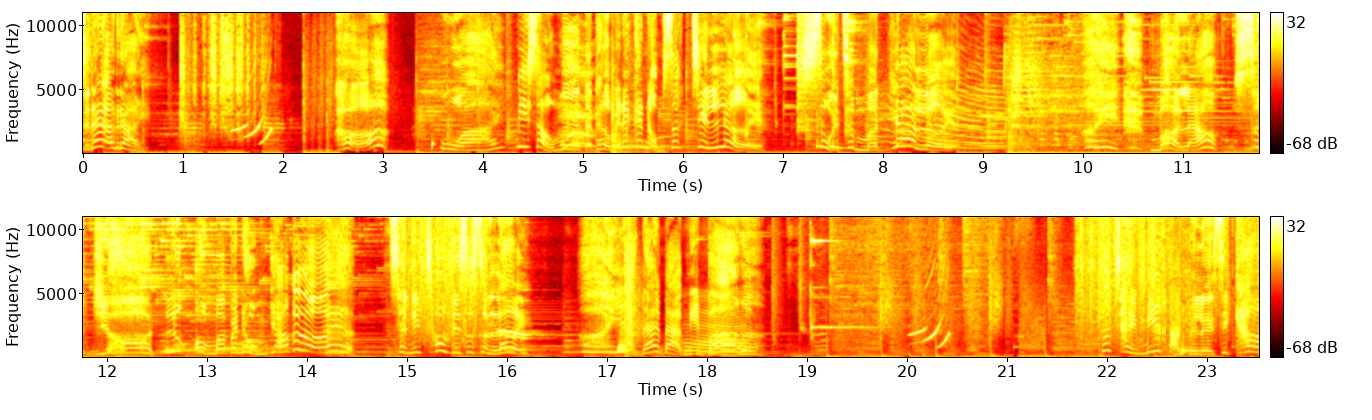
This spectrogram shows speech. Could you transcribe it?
จะได้อะไรฮะว้าย มีสองมือแต่เธอไม่ได้ขนมสักชิ้นเลย สวยชะมัดย่าเลย เฮ้ย มาแล้ว สุดยอด ลูกอมมาเป็นถุงยักษ์เลย ฉันนี่โชคดีสุดๆเลย เฮ้ย อยากได้แบบนี้บ้างอะ ก็ใช้มีดตัดไปเลยสิคะ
